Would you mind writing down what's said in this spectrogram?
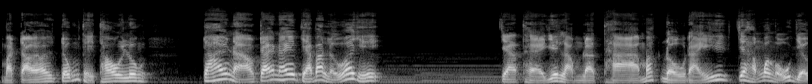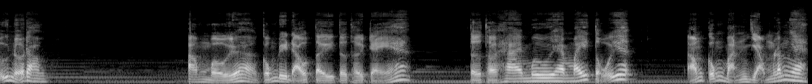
Mà trời ơi, trúng thì thôi luôn. Trái nào trái nấy, chả bá lửa vậy Cha thề với lòng là thà mất đồ đẩy, Chứ không có ngủ dữ nữa đâu. Ông Mười cũng đi đạo tỳ từ thời trẻ, Từ thời 20 hai mấy tuổi á. Ông cũng mạnh giọng lắm nha.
